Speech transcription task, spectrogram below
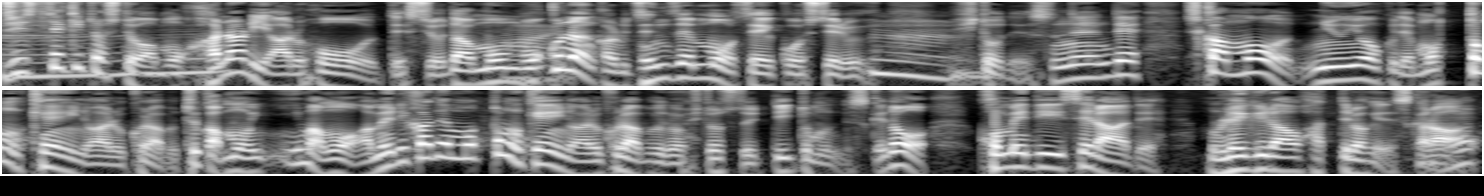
実績としてはもうかなりある方ですよ。だからもう僕なんかより全然もう成功してる人ですね。でしかもニューヨークで最も権威のあるクラブ。というかもう今もうアメリカで最も権威のあるクラブの一つと言っていいと思うんですけどコメディセラーでもうレギュラーを張ってるわけですからも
